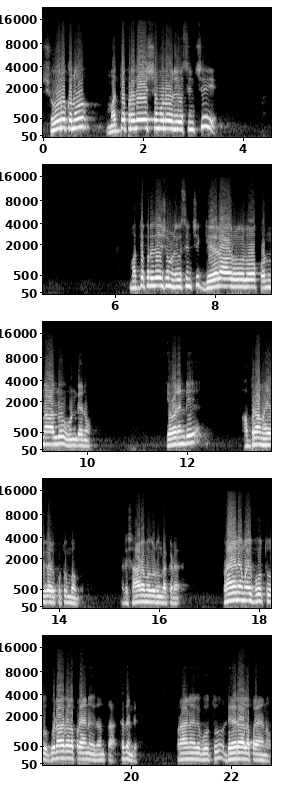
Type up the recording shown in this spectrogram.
శూరుకును మధ్యప్రదేశములో నివసించి మధ్యప్రదేశంలో నివసించి గేరారులో కొన్నాళ్ళు ఉండెను. ఎవరండి? అబ్రామయ్య గారి కుటుంబం. అంటే సారమ్మగుడు ఉంది అక్కడ. ప్రయాణం అయిపోతూ గుడారాల ప్రయాణం ఇదంతా కదండి. ప్రయాణాలు పోతూ డేరాల ప్రయాణం.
